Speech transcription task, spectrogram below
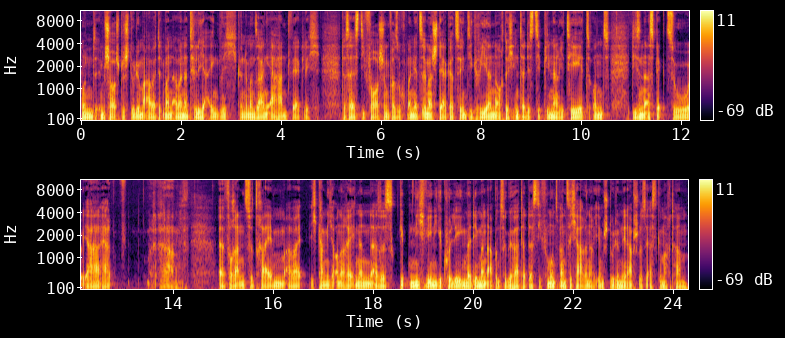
Und im Schauspielstudium arbeitet man aber natürlich eigentlich, könnte man sagen, eher handwerklich. Das heißt, die Forschung versucht man jetzt immer stärker zu integrieren, auch durch Interdisziplinarität und diesen Aspekt zu, ja, äh, voranzutreiben. Aber ich kann mich auch noch erinnern, also es gibt nicht wenige Kollegen, bei denen man ab und zu gehört hat, dass die 25 Jahre nach ihrem Studium den Abschluss erst gemacht haben.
